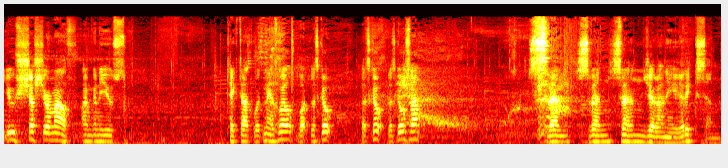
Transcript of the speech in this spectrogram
You shush your mouth. I'm gonna use... Take that with me as well, but let's go. Let's go. Let's go, Sven. Sven, Sven, Sven, Göran Eriksson.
